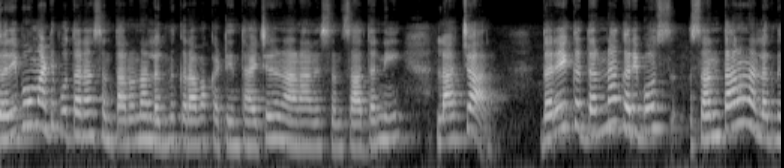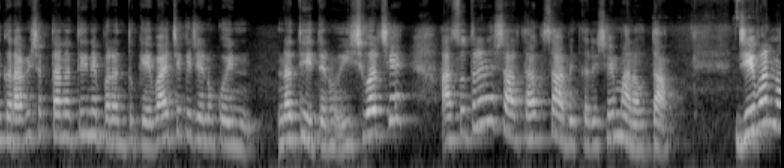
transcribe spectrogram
ગરીબો માટે પોતાના સંતાનોના લગ્ન કરાવવા કઠિન થાય છે નાણાં અને સંસાધનની લાચાર દરેક ધર્મના ગરીબો સંતાનોના લગ્ન કરાવી શકતા નથી ને પરંતુ કહેવાય છે કે જેનું કોઈ નથી તેનું ઈશ્વર છે. આ સૂત્રને સાર્થક સાબિત કરી છે માનવતા. જીવનનો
